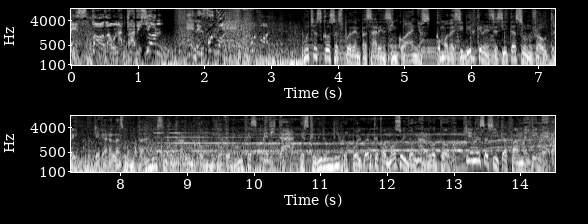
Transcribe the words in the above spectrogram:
es toda una tradición en el fútbol. En el fútbol. Muchas cosas pueden pasar en cinco años, como decidir que necesitas un road trip, llegar a las montañas, encontrar una comunidad de monjes, meditar, escribir un libro, volverte famoso y donarlo todo. ¿Quién necesita fama y dinero?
